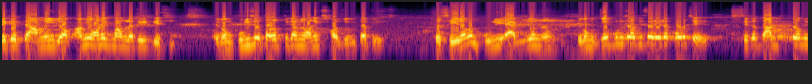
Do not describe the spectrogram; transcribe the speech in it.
সেক্ষেত্রে আমি আমি অনেক মামলাতেই গেছি এবং পুলিশের তরফ থেকে আমি অনেক সহযোগিতা পেয়েছি। তো সেই রকম পুলিশ একজন, এবং যে পুলিশ অফিসার এটা করেছে, সেটা তার তো আমি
